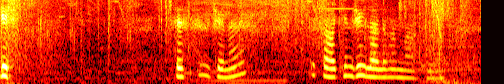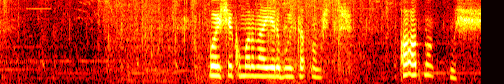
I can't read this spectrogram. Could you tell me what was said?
Geç. Sessizce ne? Ve sakince ilerlemem lazım. Bu eşek umarım her yere build atmamıştır. Aa atmamış.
